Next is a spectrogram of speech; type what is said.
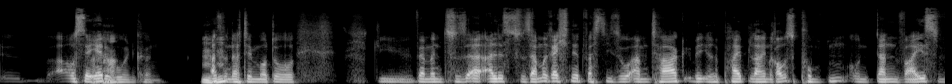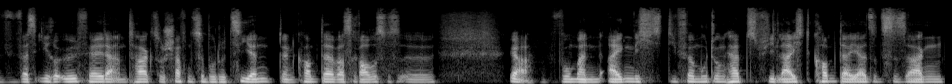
äh, aus der Aha. Erde holen können. Mhm. Also nach dem Motto, die, wenn man zu, alles zusammenrechnet, was die so am Tag über ihre Pipeline rauspumpen und dann weiß, was ihre Ölfelder am Tag so schaffen zu produzieren, dann kommt da was raus, äh, ja, wo man eigentlich die Vermutung hat, vielleicht kommt da ja sozusagen,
